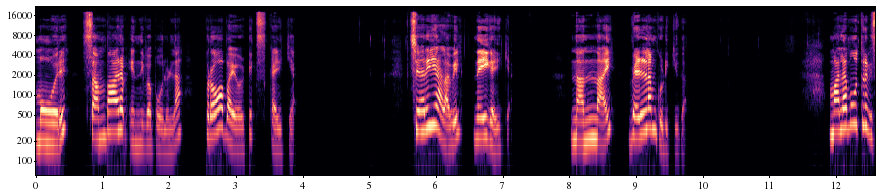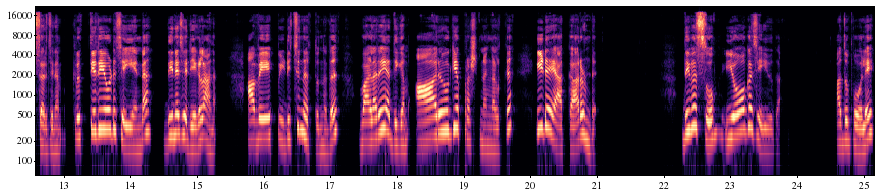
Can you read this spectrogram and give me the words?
മോര് സംഭാരം എന്നിവ പോലുള്ള പ്രോബയോട്ടിക്സ് കഴിക്കുക. ചെറിയ അളവിൽ നെയ്യ് കഴിക്കാം നന്നായി വെള്ളം കുടിക്കുക. മലമൂത്ര വിസർജനം കൃത്യതയോട് ചെയ്യേണ്ട ദിനചര്യകളാണ്. അവയെ പിടിച്ചു നിർത്തുന്നത് വളരെയധികം ആരോഗ്യ പ്രശ്നങ്ങൾക്ക് ഇടയാക്കാറുണ്ട്. ദിവസവും യോഗ ചെയ്യുക. അതുപോലെ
